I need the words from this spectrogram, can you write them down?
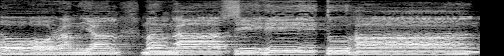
orang yang mengasihi Tuhan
